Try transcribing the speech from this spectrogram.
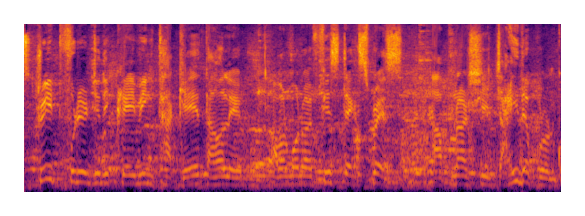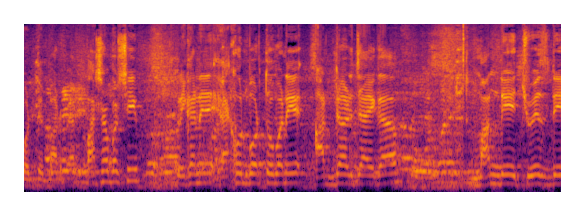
স্ট্রিট ফুডের যদি ক্রেভিং থাকে, তাহলে আমার মনে হয় ফিস্ট এক্সপ্রেস আপনার সেই চাহিদা পূরণ করতে পারবে। পাশাপাশি এখানে এখন বর্তমানে আড্ডার জায়গা মানডে টুয়েসডে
